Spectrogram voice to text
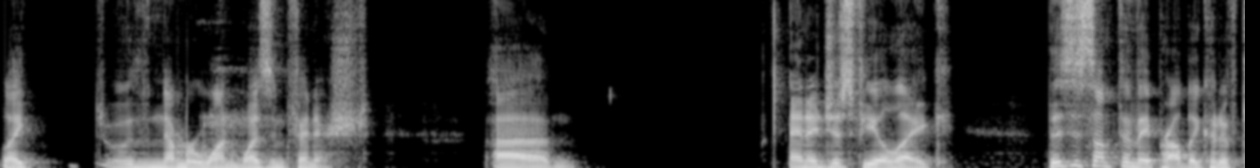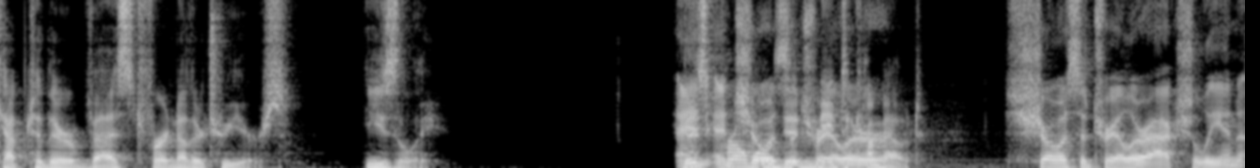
Like number one wasn't finished um and i just feel like this is something they probably could have kept to their vest for another two years easily And, this and promo show us didn't need to come out Show us a trailer actually in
